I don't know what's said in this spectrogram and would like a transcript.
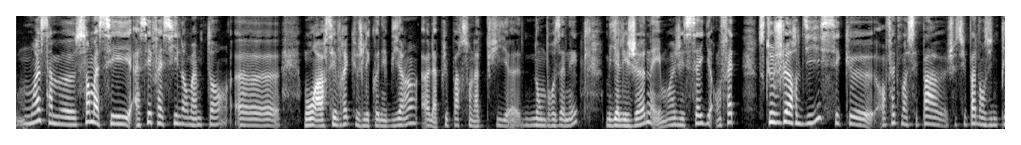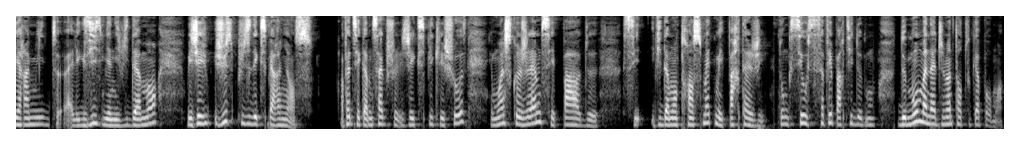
moi ça me semble assez assez facile en même temps. Euh, bon, alors c'est vrai que je les connais bien. Euh, la plupart sont là depuis euh, de nombreuses années, mais il y a les jeunes et moi j'essaye. En fait, ce que je leur dis, c'est que, en fait, moi c'est pas, je suis pas dans une pyramide. Elle existe bien évidemment, mais j'ai juste plus d'expérience. En fait, c'est comme ça que j'explique les choses. Et moi, ce que j'aime, c'est pas de, c'est évidemment transmettre, mais partager. Donc, c'est ça fait partie de mon, de mon management, en tout cas pour moi.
